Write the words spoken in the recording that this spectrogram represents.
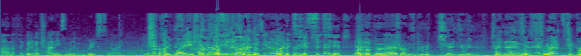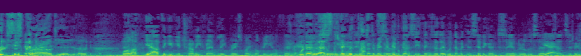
and I think Will it be trannies or will it be Bruce tonight? You'll have to wait. You should go see the the trannies. You don't Hope like it's Bruce. chips. It's chips. I love the idea Uh, of trying bring a genuine, genuine know, sort of threat to Bruce's crowd here, you know. Well, I, yeah, I think if you're tranny friendly, Bruce might not be your thing. Would That's the of- thing with It is Glastonbury, is that people go and see things that they would never consider going to see under other Yeah, circumstances. true.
